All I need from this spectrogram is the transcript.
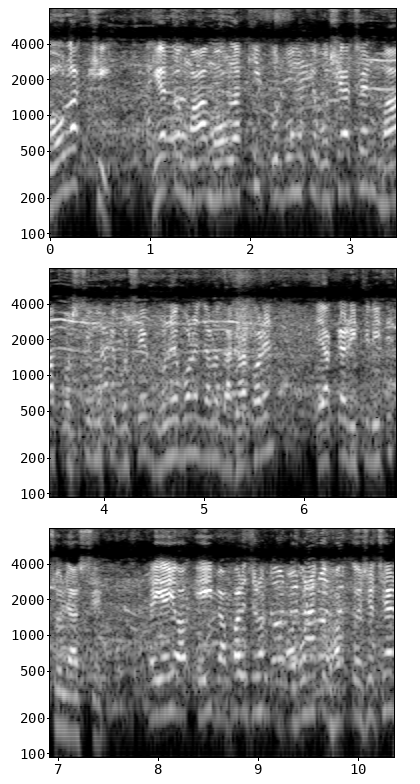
মৌলাক্ষী। যেহেতু মা মৌলাক্ষী পূর্বমুখে বসে আছেন, মা পশ্চিমমুখে বসে বনে বনে যেন দেখা করেন, এই একটা রীতিনীতি চলে আসছে। তাই এই এই ব্যাপারের জন্য অবনীত ভক্ত এসেছেন।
